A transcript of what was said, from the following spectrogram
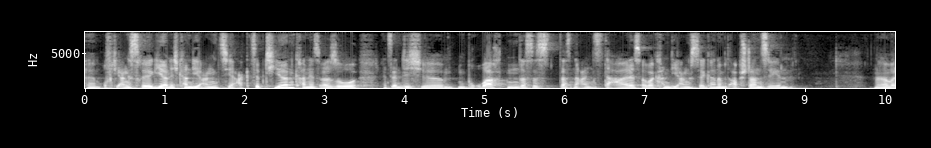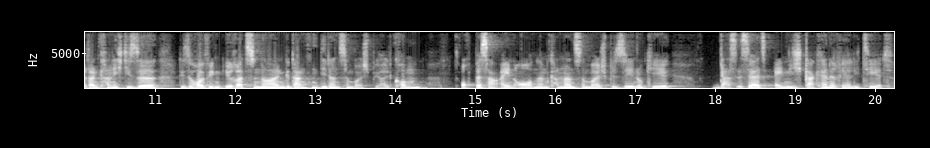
ähm, auf die Angst reagieren. Ich kann die Angst ja akzeptieren, kann jetzt also letztendlich äh, beobachten, dass es, dass eine Angst da ist, aber kann die Angst ja gerne mit Abstand sehen. Ne, weil dann kann ich diese, diese häufigen irrationalen Gedanken, die dann zum Beispiel halt kommen, auch besser einordnen, kann dann zum Beispiel sehen, okay, das ist ja jetzt eigentlich gar keine Realität.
